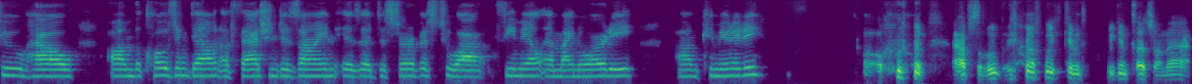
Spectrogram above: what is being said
to how um, the closing down of fashion design is a disservice to our female and minority um, community? Oh, absolutely. we can we can touch on that.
